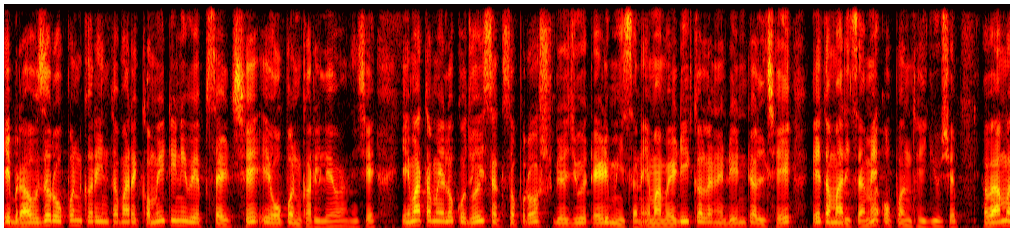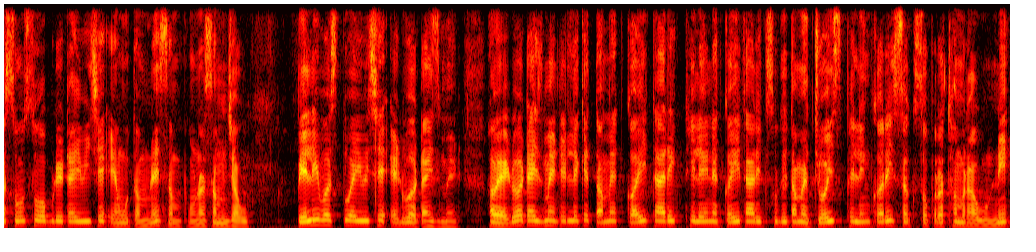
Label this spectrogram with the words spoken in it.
એ બ્રાઉઝર ઓપન કરીને તમારે કમિટીની વેબસાઇટ છે એ ઓપન કરી લેવાની છે. એમાં તમે લોકો જોઈ શકશો પોસ્ટ ગ્રેજ્યુએટ એડમિશન એમાં મેડિકલ અને ડેન્ટલ છે એ તમારી સામે ઓપન થઈ ગયું છે. હવે આમાં શું શું અપડેટ આવી છે એ હું તમને સંપૂર્ણ સમજાવું. પહેલી વસ્તુ આવી છે એડવર્ટાઇઝમેન્ટ હવે એડવર્ટાઇઝમેન્ટ એટલે કે તમે કઈ તારીખથી લઈને કઈ તારીખ સુધી તમે ચોઇસ ફિલિંગ કરી શકશો પ્રથમ રાઉન્ડની,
